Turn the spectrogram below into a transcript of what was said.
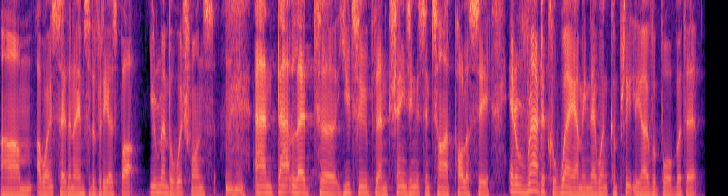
Um, I won't say the names of the videos, but you remember which ones. And that led to YouTube then changing its entire policy in a radical way. I mean, they went completely overboard with it.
